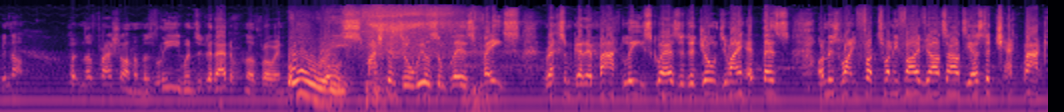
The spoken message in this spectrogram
we're not put enough pressure on him as Lee wins a good header from the throw in. Ooh, he- smashed into a Wealdstone player's face. Wrexham get it back. Lee squares it to Jones. He might hit this on his right foot, 25 yards out. He has to check back.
